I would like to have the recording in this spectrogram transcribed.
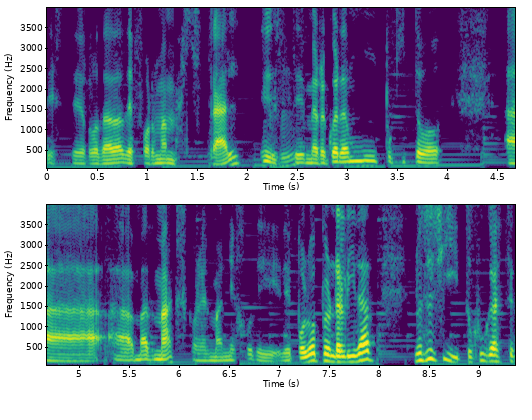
este, rodada de forma magistral. Este, Me recuerda un poquito a, Mad Max con el manejo de, polvo, pero en realidad, no sé si tú jugaste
